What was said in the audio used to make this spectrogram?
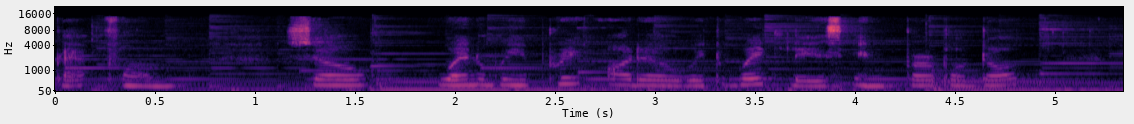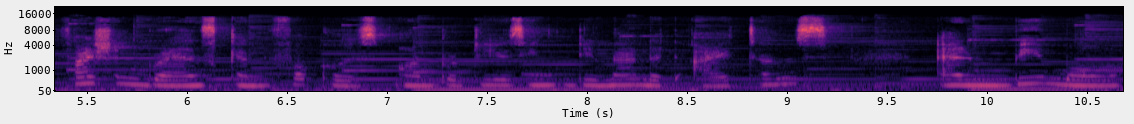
platform. So when we pre-order with waitlist in Purple Dot, fashion brands can focus on producing demanded items and be more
